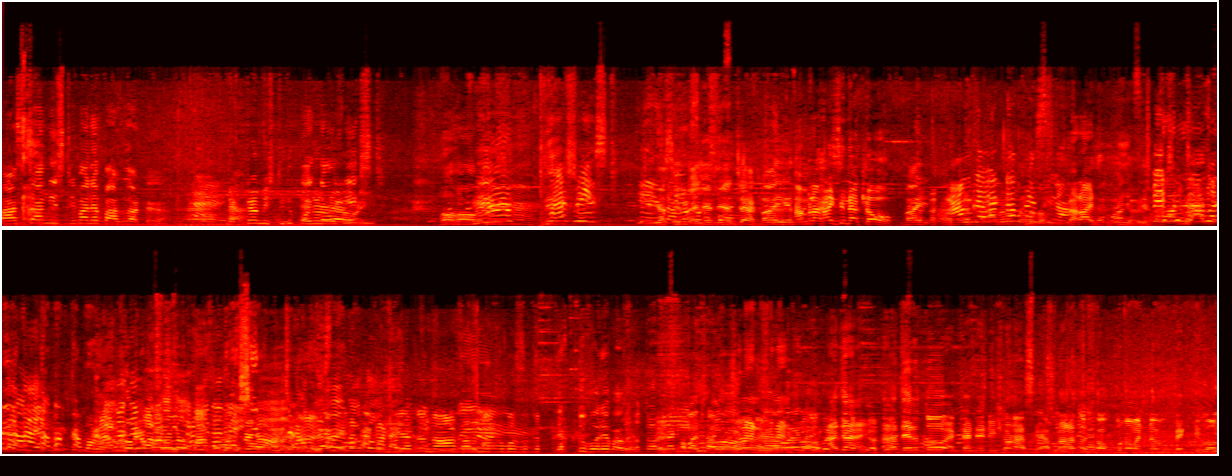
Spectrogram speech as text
পাঁচটা মিষ্টি মানে পাঁচ হাজার টাকা। একটা মিষ্টিতে পনেরো টাকা fixed। ঠিক আছে ভাই আমরা খাইছি না একটাও ভাই আমরা একদম খাইছি না। দাঁড়াই বেশি যাবে না না তার মাত্র পাঁচ হাজার একটু পরে পাবেন। আচ্ছা, তাদের তো একটা ট্রেডিশন আছে আপনারা তো সব গুণমান্য ব্যক্তিগণ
